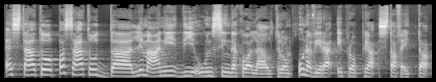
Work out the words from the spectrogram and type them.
è stato passato dalle mani di un sindaco all'altro. Una vera e propria staffetta.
